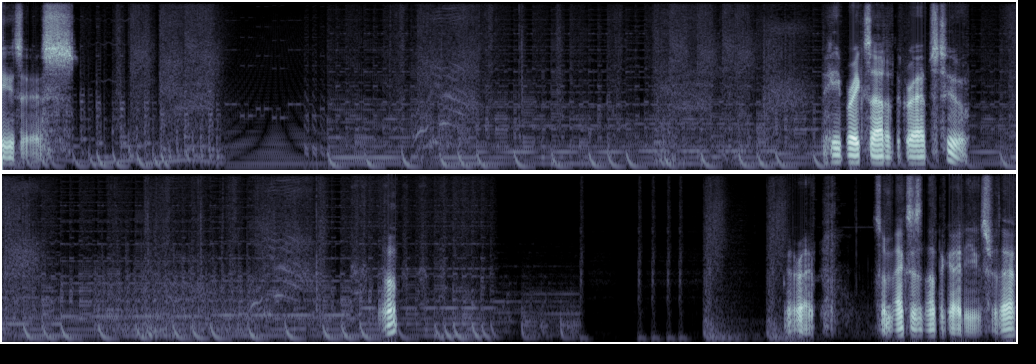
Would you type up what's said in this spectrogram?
Jesus. He breaks out of the grabs too. Oh. Alright. So Max is not the guy to use for that.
